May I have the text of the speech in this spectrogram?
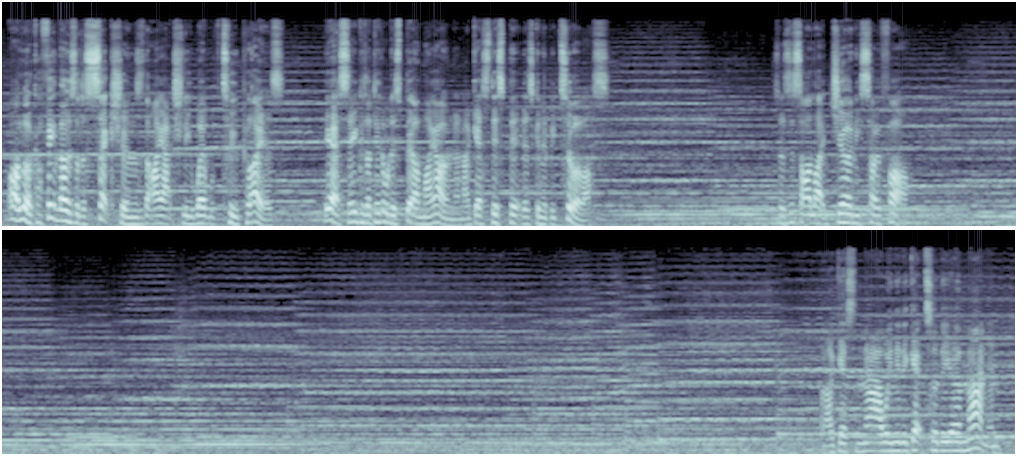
Oh look, I think those are the sections that I actually went with two players. Yeah, see, because I did all this bit on my own, and I guess this bit there's going to be two of us. So is this our like journey so far? I guess now we need to get to the uh, mountain.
